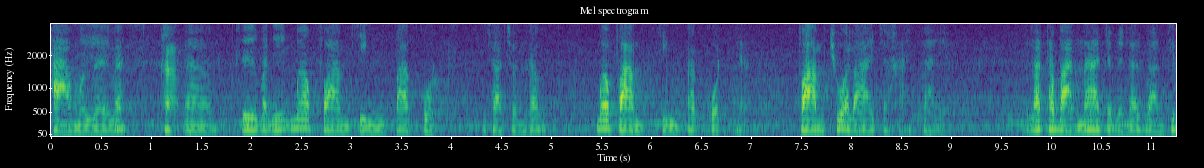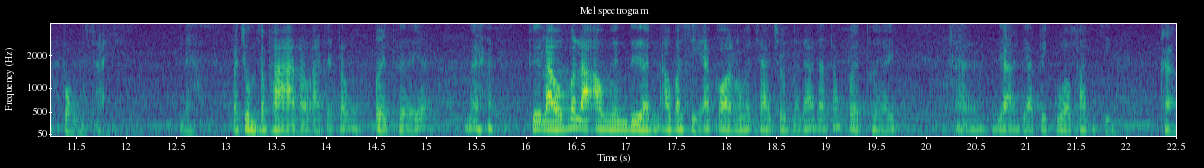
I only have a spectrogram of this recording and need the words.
ข่าวหมดเลยไหมครับอ่าคือวันนี้เมื่อความจริงปรากฏประชาชนครับ เมื่อความจริงปรากฏเนี่ยความชั่วร้ายจะหายไป รัฐบาลน่าจะเป็นรัฐบาลที่โปร่งใสนะประชุมสภาเราอาจจะต้องเปิดเผยอะนะคือเราเมื่อเราเอาเงินเดือนเอาภาษีอากรของประชาชนมาได้เราต้องเปิดเผยอ่าอย่าอย่าไปกลัวความจริงครับ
